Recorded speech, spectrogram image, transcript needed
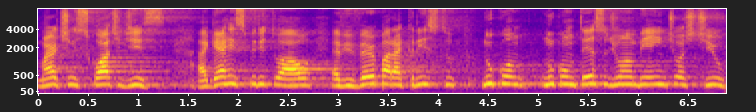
Martin Scott disse: a guerra espiritual é viver para Cristo no, no contexto de um ambiente hostil.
